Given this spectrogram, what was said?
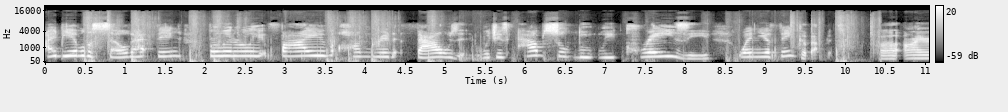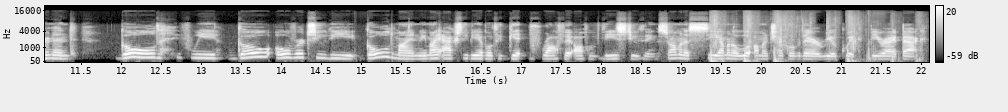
I'd be able to sell that thing for literally 500,000, which is absolutely crazy when you think about it. Uh, iron and gold, if we go over to the gold mine, we might actually be able to get profit off of these two things. So I'm gonna see, I'm gonna look, I'm gonna check over there real quick. Be right back.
